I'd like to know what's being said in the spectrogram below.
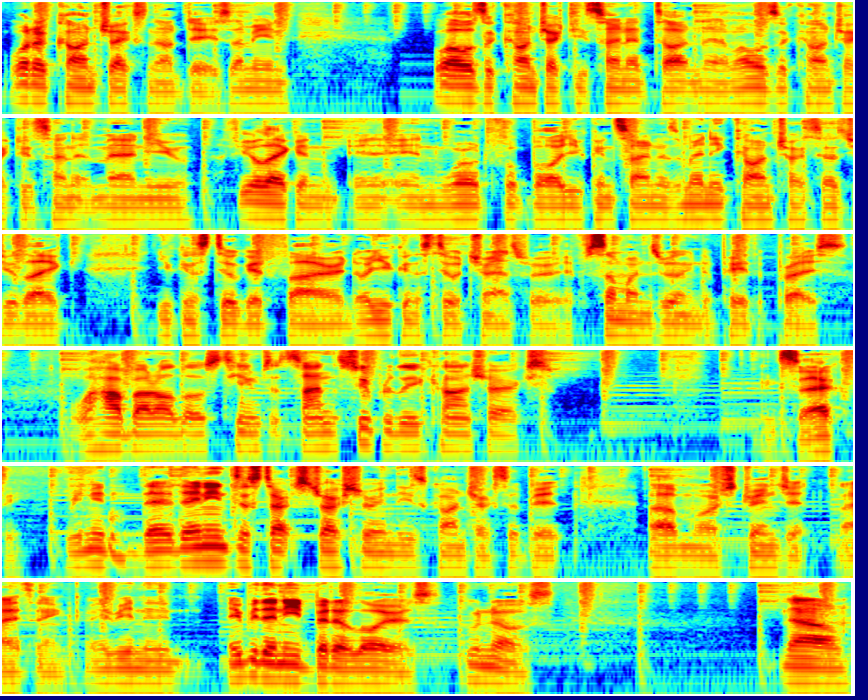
what are contracts nowadays? I mean, what was a contract he signed at Tottenham? What was a contract he signed at Man U? I feel like in, in, in, world football, you can sign as many contracts as you like. You can still get fired, or you can still transfer if someone's willing to pay the price. Well, how about all those teams that signed the Super League contracts? Exactly. We need they, they need to start structuring these contracts a bit uh, more stringent. I think maybe need, maybe they need better lawyers. Who knows? Now,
